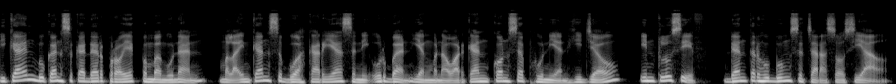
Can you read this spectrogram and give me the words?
IKN bukan sekadar proyek pembangunan, melainkan sebuah karya seni urban yang menawarkan konsep hunian hijau, inklusif, dan terhubung secara sosial.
